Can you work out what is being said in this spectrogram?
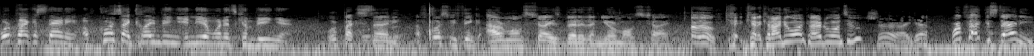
We're Pakistani. Of course I claim being Indian when it's convenient. We're Pakistani. Of course we think our mom's chai is better than your mom's chai. Oh, no, can, can, can I do one? Can I do one too? Sure, I guess. We're Pakistani.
